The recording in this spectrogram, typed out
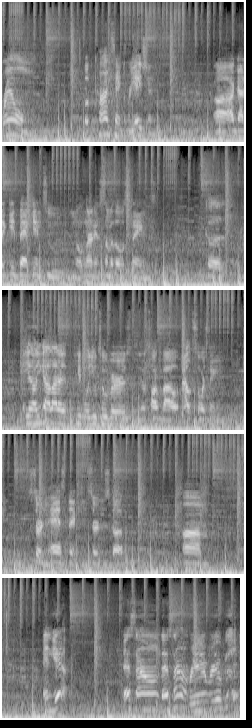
realm of content creation, uh, I got to get back into, you know, learning some of those things. Because, you know, you got a lot of people, YouTubers, you know, talking about outsourcing certain aspects and certain stuff. Um, and yeah, that sound that sound real real good.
